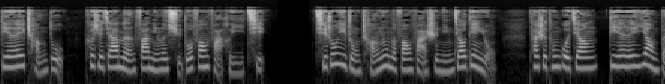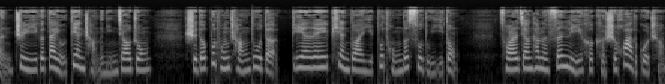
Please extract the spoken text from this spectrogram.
DNA 长度，科学家们发明了许多方法和仪器。其中一种常用的方法是凝胶电泳，它是通过将 DNA 样本置于一个带有电场的凝胶中，使得不同长度的 DNA 片段以不同的速度移动。从而将它们分离和可视化的过程。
